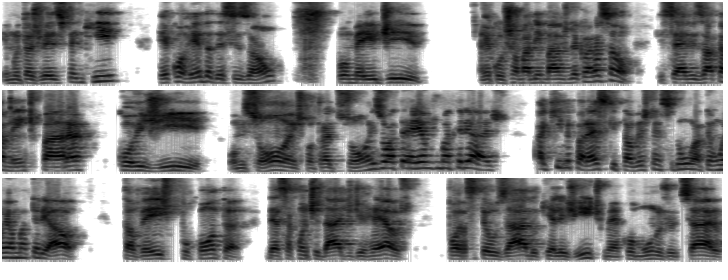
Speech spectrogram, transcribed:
E muitas vezes tem que recorrer da decisão por meio de recurso chamado embargo de declaração, que serve exatamente para corrigir omissões, contradições ou até erros materiais. Aqui me parece que talvez tenha sido um, até um erro material. Talvez por conta dessa quantidade de réus, pode-se ter usado, que é legítimo, é comum no judiciário,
